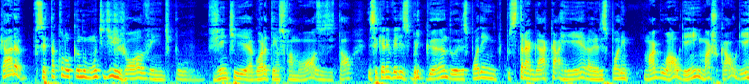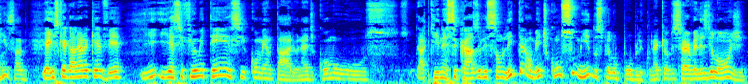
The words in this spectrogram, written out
Cara, você tá colocando um monte de jovem, tipo, gente, agora tem os famosos e tal, e você querem ver eles brigando, eles podem tipo, estragar a carreira, eles podem magoar alguém, machucar alguém, sabe? E é isso que a galera quer ver. E, e esse filme tem esse comentário, né, de como os aqui nesse caso eles são literalmente consumidos pelo público, né, que observa eles de longe.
